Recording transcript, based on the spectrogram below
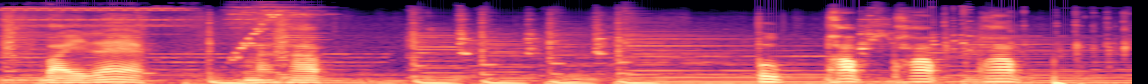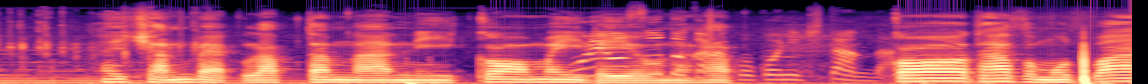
10 ใบแรกนะครับปุบพับพับพับให้ฉันแบกรับตำนานนี้ก็ไม่เร็วนะครับ ก็ถ้าสมมุติว่า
